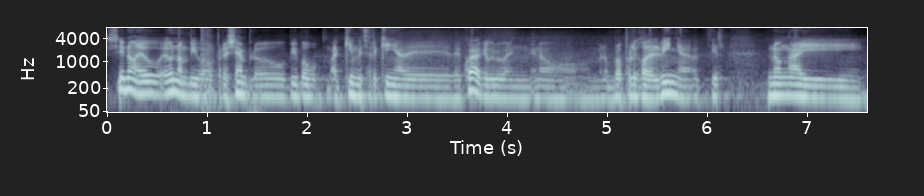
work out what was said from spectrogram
Si, sí, no, eu, eu non vivo, por exemplo, eu vivo aquí moi cerquiña de, de Coa, que vivo en, en, o, en o Propolijo del Viña, decir, non hai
